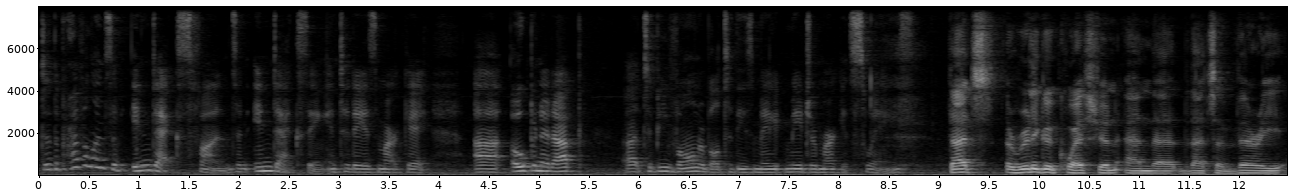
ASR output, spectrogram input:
do the prevalence of index funds and indexing in today's market uh, open it up uh, to be vulnerable to these ma- major market swings? That's a really good question, and that, that's a very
